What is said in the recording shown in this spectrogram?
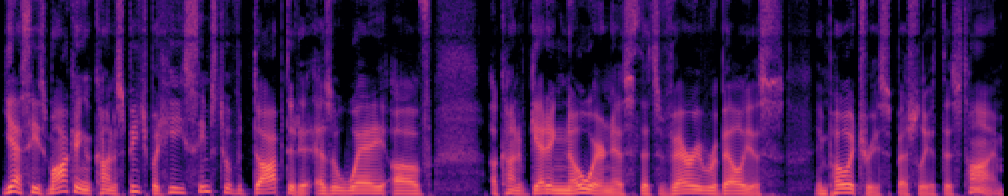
yes, he's mocking a kind of speech, but he seems to have adopted it as a way of a kind of getting nowhereness that's very rebellious in poetry, especially at this time.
